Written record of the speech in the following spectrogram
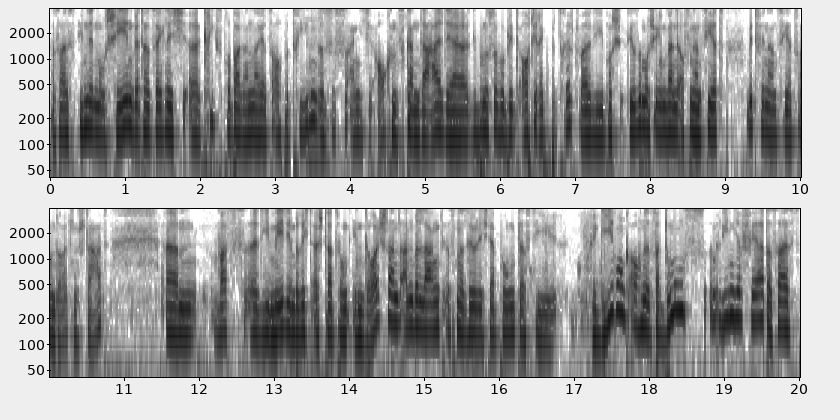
Das heißt, in den Moscheen wird tatsächlich äh, Kriegspropaganda jetzt auch betrieben. Mhm. Das ist eigentlich auch ein Skandal, der die Bundesrepublik auch direkt betrifft, weil die Mosch diese Moscheen werden ja auch finanziert, mitfinanziert vom deutschen Staat. Ähm, was äh, die Medienberichterstattung in Deutschland anbelangt, ist natürlich der Punkt, dass die Regierung auch eine Verdummungslinie fährt. Das heißt,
